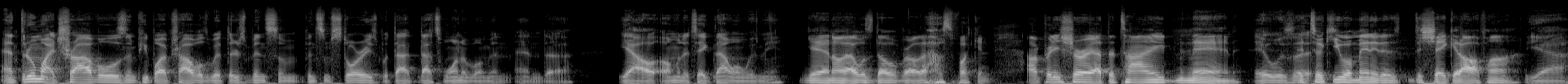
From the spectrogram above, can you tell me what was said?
and through my travels and people I've traveled with there's been some been some stories, but that that's one of them and and uh yeah, I'll, I'm gonna take that one with me. Yeah, no, that was dope, bro. That was fucking. I'm pretty sure at the time, man, It was a, it took you a minute to, to shake it off, huh? yeah,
